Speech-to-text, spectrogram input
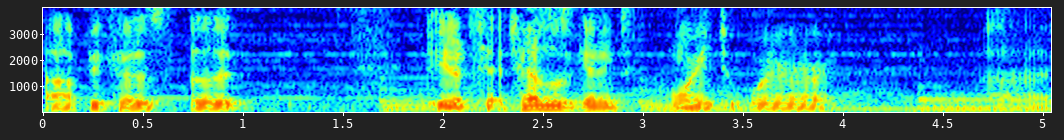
uh, because the you know t- Tesla's getting to the point where uh,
